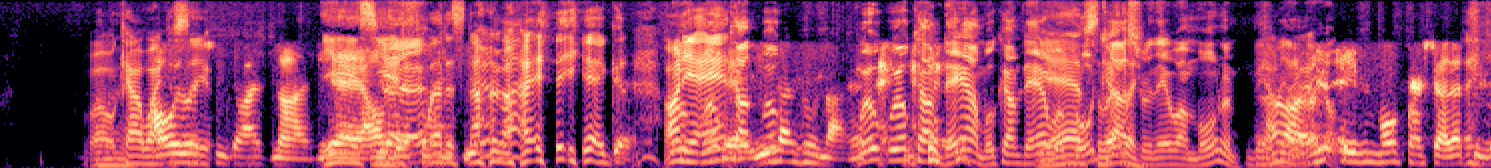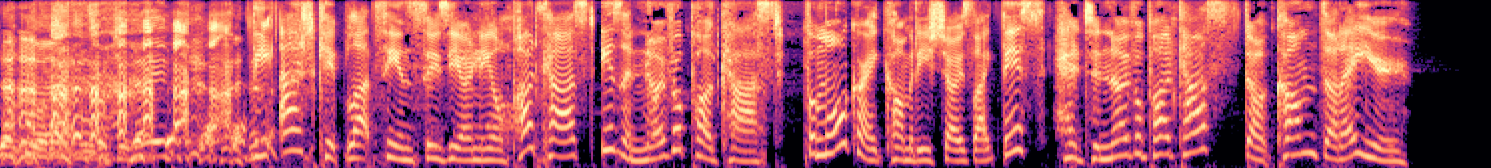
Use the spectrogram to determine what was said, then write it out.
Well, we can't wait I'll to see. let it. you guys know. Yes, I'll yes, definitely- let us know, mate. yeah, good. On your We'll Ant. come- you we'll- guys will know. We'll, we'll come down. We'll come down. Yeah, we'll broadcast absolutely. from there one morning. Oh, even more pressure. That's exactly what I need. The Ash Kip Luttsy and Susie O'Neill podcast is a Nova podcast. For more great comedy shows like this, head to novapodcasts.com.au.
